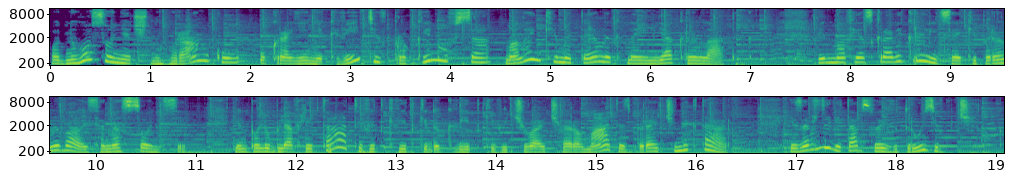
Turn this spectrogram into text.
Одного сонячного ранку у країні квітів прокинувся маленький метелик на ім'я Крилатик. Він мав яскраві крильця, які переливалися на сонці. Він полюбляв літати від квітки до квітки, відчуваючи аромати, збираючи нектар, і завжди вітав своїх друзів бджілок.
